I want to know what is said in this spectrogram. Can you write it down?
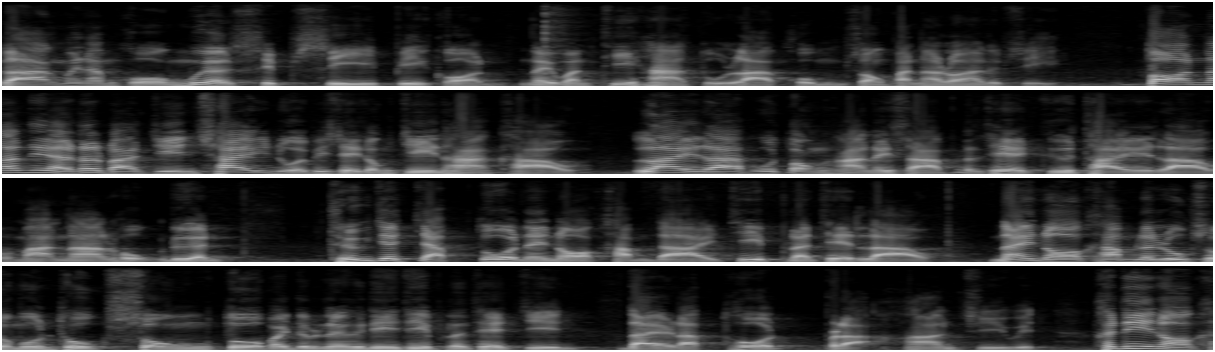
กลางแม่น้ำโขงเมื่อ 14 ปีก่อน ในวันที่ 5 ตุลาคม 2554 ตอนนั้นเนี่ยรัฐบาลจีนใช้หน่วยพิเศษของจีนหาข่าว ไล่ล่าผู้ต้องหาในสามประเทศ คือไทยลาวพม่านาน 6 เดือน ถึงจะจับตัวในายหนอคำได้ที่ประเทศลาว นายหนอคำและลูกสมุนถูกส่งตัวไปดำเนินคดีที่ประเทศจีน ได้รับโทษประหารชีวิต คดีหนอค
